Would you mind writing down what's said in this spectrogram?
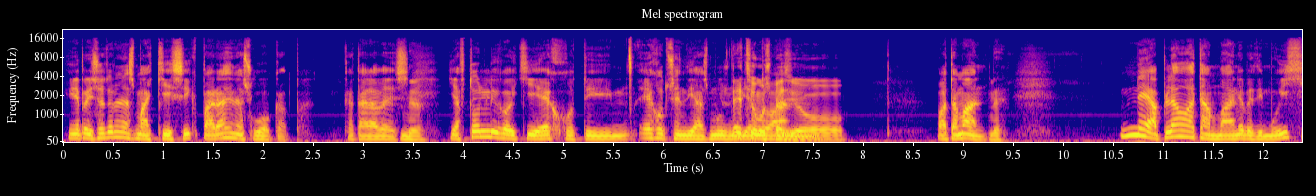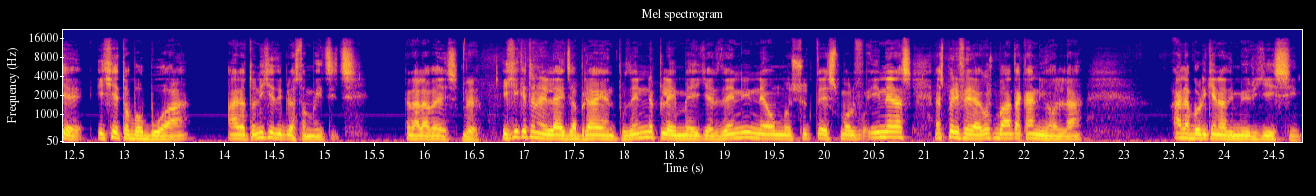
είναι περισσότερο ένας Μακίσικ παρά ένας walk-up. Κατάλαβες. Ναι. Γι' αυτό λίγο εκεί έχω, τη, έχω τους ενδιασμούς μου. Έτσι για όμως το παίζει αν- ο. ο Αταμάν. Ναι. Ναι, απλά ο Αταμάν, ρε παιδί μου, είχε, είχε τον Μπομπουά, αλλά τον είχε δίπλα στο Μίτσιτς. Καταλαβέ. Ναι. Είχε και τον Elijah Bryant που δεν είναι playmaker, δεν είναι όμως ούτε small. Είναι ένα ένας περιφερειακός που μπορεί να τα κάνει όλα, αλλά μπορεί και να δημιουργήσει.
